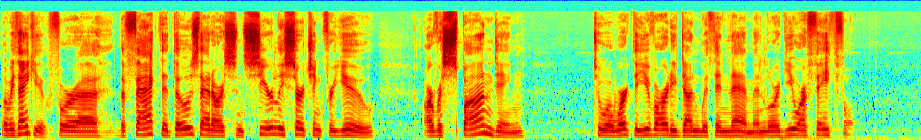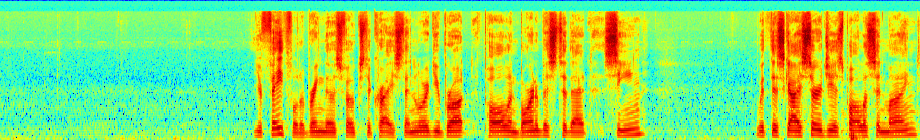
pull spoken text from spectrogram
Lord, we thank you for uh, the fact that those that are sincerely searching for you are responding to a work that you've already done within them. And Lord, you are faithful. You're faithful to bring those folks to Christ. And Lord, you brought Paul and Barnabas to that scene with this guy, Sergius Paulus, in mind.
